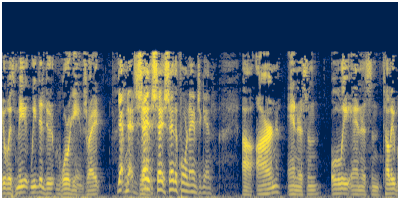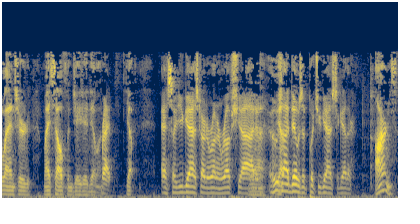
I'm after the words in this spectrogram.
It was me. We did do war games, right? Yeah, no, say, Yeah. say say the four names again. Uh, Arn Anderson, Ole Anderson, Tully Blanchard, myself, and J.J. Dillon. Right. Yep. And so you guys started running roughshod. Yeah, And whose yeah. idea was it to put you guys together? Arn's.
